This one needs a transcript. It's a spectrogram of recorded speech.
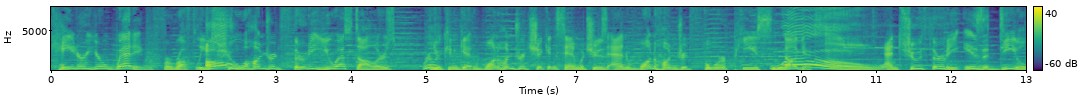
cater your wedding for roughly Oh. 230 US dollars. Really? You can get 100 chicken sandwiches and 100 four-piece nuggets. Whoa! And 230 is a deal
